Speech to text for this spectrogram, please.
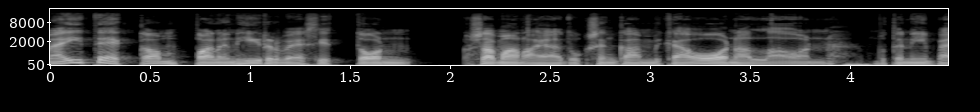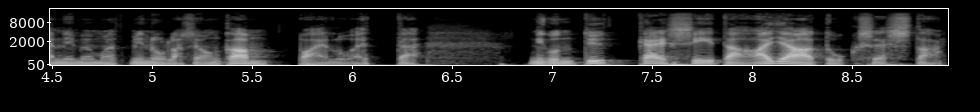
mä itse kamppailen hirveästi ton saman ajatuksen kanssa, mikä Oonalla on, mutta niinpä nimenomaan, että minulla se on kamppailu, että niin kuin tykkäisi siitä ajatuksesta,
